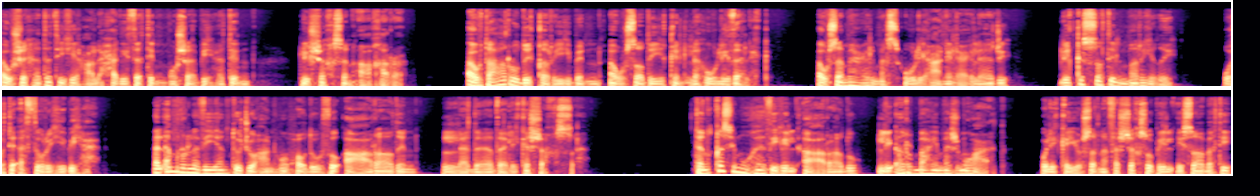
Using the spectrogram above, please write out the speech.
أو شهادته على حادثة مشابهة لشخص آخر أو تعرض قريب أو صديق له لذلك أو سماع المسؤول عن العلاج لقصة المريض وتأثره بها. الأمر الذي ينتج عنه حدوث أعراض لدى ذلك الشخص. تنقسم هذه الأعراض لأربع مجموعات ولكي يصنف الشخص بالإصابة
